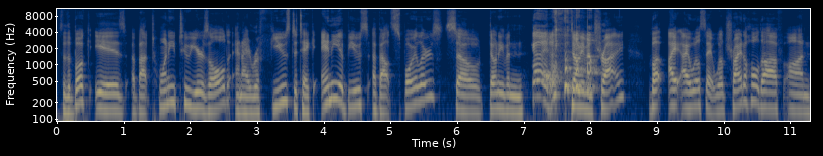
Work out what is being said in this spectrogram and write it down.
So the book is about 22 years old, and I refuse to take any abuse about spoilers. So don't even Good. don't even try. But I, I will say we'll try to hold off on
